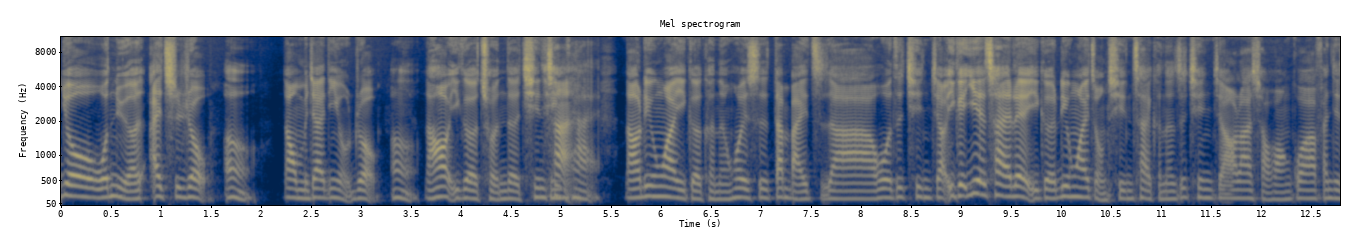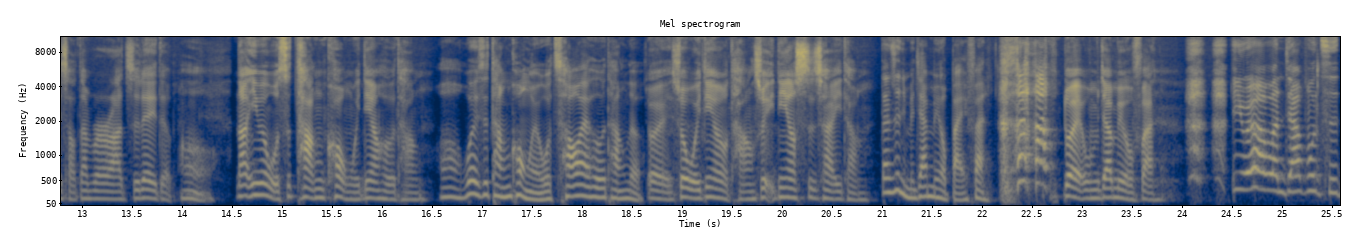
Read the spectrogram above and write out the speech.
又我女儿爱吃肉，嗯那我们家一定有肉，嗯，然后一个纯的青菜，青菜然后另外一个可能会是蛋白质啊，或者是青椒，一个叶菜类，一个另外一种青菜，可能是青椒啦、小黄瓜、番茄炒蛋啊之类的。嗯那因为我是汤控，我一定要喝汤，哦，我也是汤控哎，我超爱喝汤的。对，所以我一定要有汤，所以一定要四菜一汤。但是你们家没有白饭，对我们家没有饭，因为他们家不吃，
